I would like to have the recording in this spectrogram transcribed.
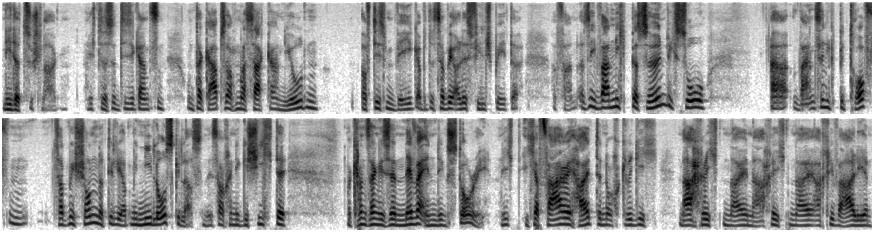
niederzuschlagen. Also diese ganzen, und da gab es auch Massaker an Juden, auf diesem Weg, aber das habe ich alles viel später erfahren. Also ich war nicht persönlich so äh, wahnsinnig betroffen. Das hat mich schon natürlich, hat mich nie losgelassen. Das ist auch eine Geschichte, man kann sagen, es ist eine never-ending Story. Nicht? Ich erfahre heute noch, kriege ich Nachrichten, neue Nachrichten, neue Archivalien.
